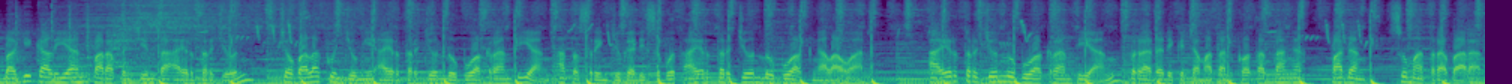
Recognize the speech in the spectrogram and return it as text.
Bagi kalian para pencinta air terjun, cobalah kunjungi air terjun Lubuak Rantiang atau sering juga disebut air terjun Lubuak Ngalawan. Air terjun Lubuak Rantiang berada di Kecamatan Kota Tangah, Padang, Sumatera Barat.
